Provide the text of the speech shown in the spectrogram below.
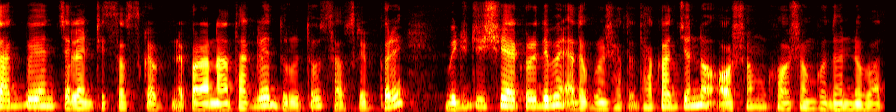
থাকবেন। চ্যানেলটি সাবস্ক্রাইব করা না থাকলে দ্রুত সাবস্ক্রাইব করে ভিডিওটি শেয়ার করে দেবেন। এতক্ষণ সাথে থাকার জন্য অসংখ্য অসংখ্য ধন্যবাদ।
